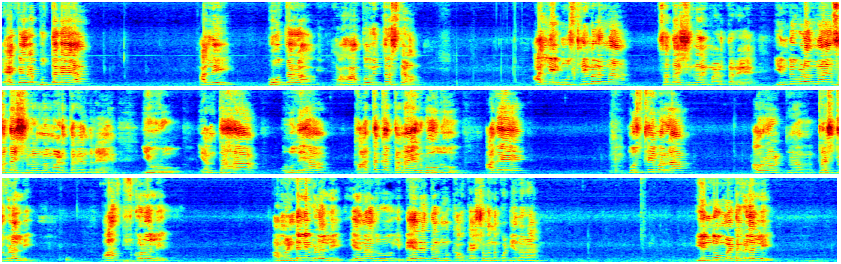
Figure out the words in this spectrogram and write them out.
ಯಾಕೆಂದ್ರೆ ಬುದ್ಧಗಯ ಅಲ್ಲಿ ಬೌದ್ಧರ ಮಹಾಪವಿತ್ರ ಸ್ಥಳ. ಅಲ್ಲಿ ಮುಸ್ಲಿಮರನ್ನ ಸದಸ್ಯರನ್ನಾಗಿ ಮಾಡ್ತಾರೆ, ಹಿಂದೂಗಳನ್ನ ಸದಸ್ಯರನ್ನ ಮಾಡ್ತಾರೆ ಅಂದ್ರೆ ಇವರು ಎಂತಹ ಹೃದಯ ಘಾತಕತನ ಇರಬಹುದು ಅದೇ ಮುಸ್ಲಿಮರ ಅವರ ಟ್ರಸ್ಟ್ಗಳಲ್ಲಿ ಆಫೀಸ್ಗಳಲ್ಲಿ ಆ ಮಂಡಳಿಗಳಲ್ಲಿ ಏನಾದರೂ ಈ ಬೇರೆ ಧರ್ಮಕ್ಕೆ ಅವಕಾಶವನ್ನು ಕೊಟ್ಟಿದಾರ ಹಿಂದೂ ಮಠಗಳಲ್ಲಿ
